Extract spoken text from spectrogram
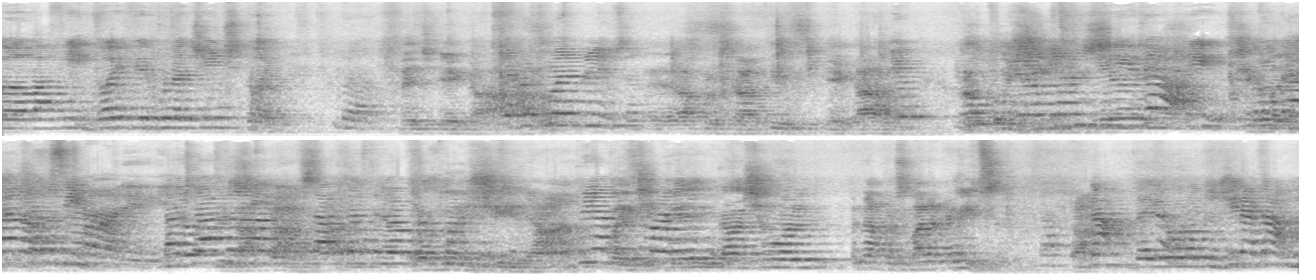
uh, va fi 2,52. Da. Deci egal. E aproximativ prin lipsă. eh, Aproximativ egal. E- Rotunjit. Și da. Și Dar corect. aproximare. Dar aceasta sau aceasta e aproximativ. Rotunjirea Prin aproximare. coincide ca și o prin aproximarea prin lipsă. Da, dar e o rotunjire, da, nu,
